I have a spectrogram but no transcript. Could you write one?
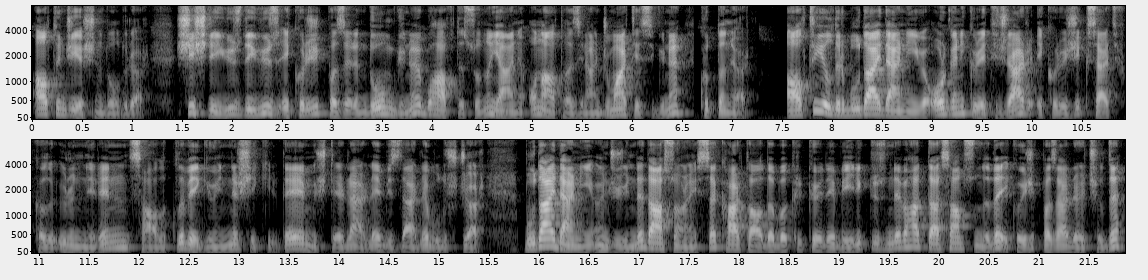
6. yaşını dolduruyor. Şişli %100 ekolojik pazarın doğum günü bu hafta sonu yani 16 Haziran Cumartesi günü kutlanıyor. 6 yıldır Buğday Derneği ve organik üreticiler ekolojik sertifikalı ürünlerin sağlıklı ve güvenilir şekilde müşterilerle bizlerle buluşturuyor. Buğday Derneği öncülüğünde daha sonra ise Kartal'da, Bakırköy'de, Beylikdüzü'nde ve hatta Samsun'da da ekolojik pazarlar açıldı.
